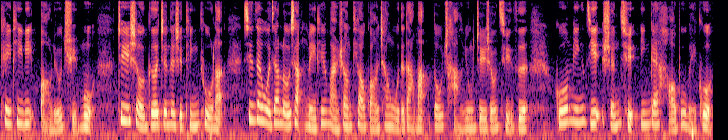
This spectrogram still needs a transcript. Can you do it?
KTV 保留曲目，这一首歌真的是听吐了。现在我家楼下每天晚上跳广场舞的大妈都常用这首曲子，国民级神曲应该毫不为过。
